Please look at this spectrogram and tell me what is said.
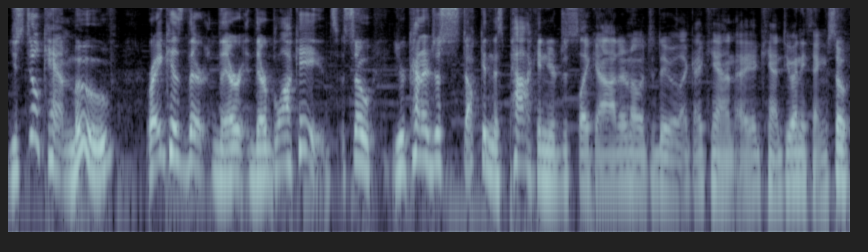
you still can't move right? Because they're they're they're blockades. So you're kind of just stuck in this pack and you're just like ah, I don't know what to do. Like I can't I can't do anything. So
